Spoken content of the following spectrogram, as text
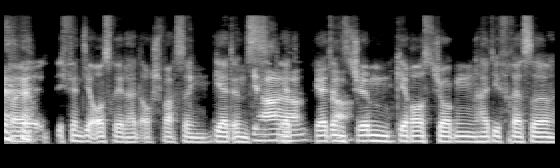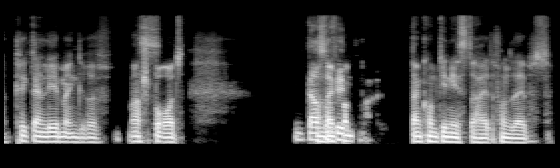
Weil ich finde die Ausrede halt auch Schwachsinn. Geh halt ins, ja, geh, halt, geh halt ins Gym, geh raus joggen, halt die Fresse, krieg dein Leben in den Griff, mach Sport. Das Und dann kommt, dann kommt die nächste halt von selbst.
